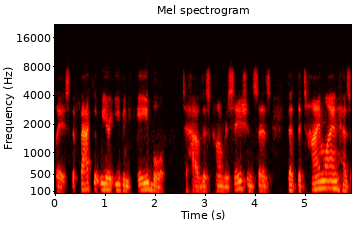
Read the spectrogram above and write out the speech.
place. The fact that we are even able to have this conversation says that the timeline has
